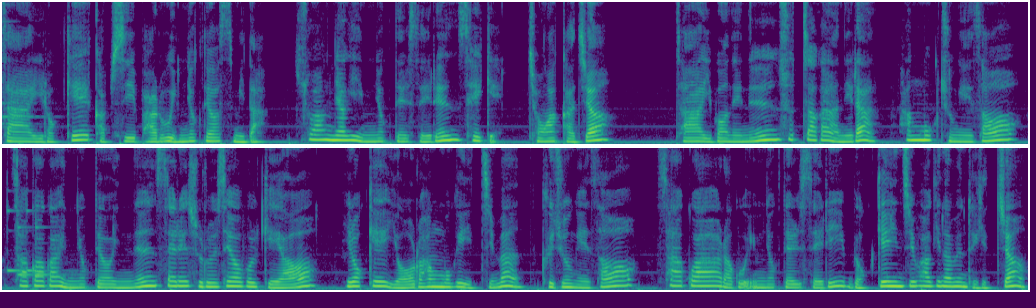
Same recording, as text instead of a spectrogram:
자, 이렇게 값이 바로 입력되었습니다. 수확량이 입력될 셀은 3개. 정확하죠? 자, 이번에는 숫자가 아니라 항목 중에서 사과가 입력되어 있는 셀의 수를 세어볼게요. 이렇게 여러 항목이 있지만 그 중에서 사과라고 입력될 셀이 몇 개인지 확인하면 되겠죠?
